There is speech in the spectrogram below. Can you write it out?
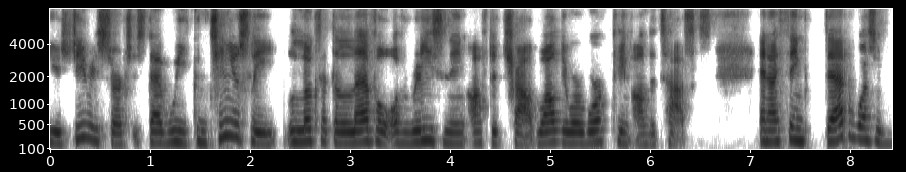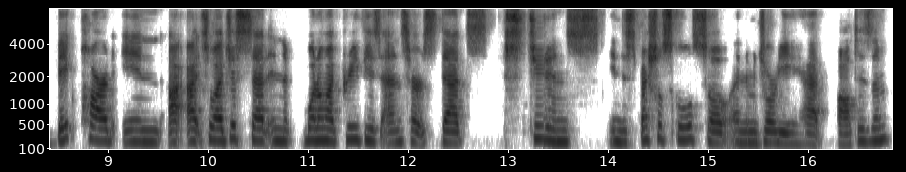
PhD research is that we continuously looked at the level of reasoning of the child while they were working on the tasks. And I think that was a big part in, I, I, so I just said in one of my previous answers that students in the special schools, so, and the majority had autism,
